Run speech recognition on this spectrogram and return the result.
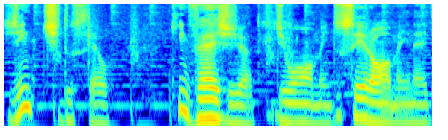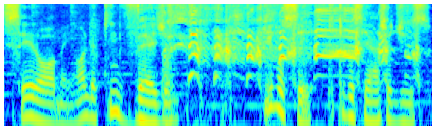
Gente do céu. Que inveja de um homem, do ser homem, né? De ser homem. Olha que inveja. E você? O que, que você acha disso?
